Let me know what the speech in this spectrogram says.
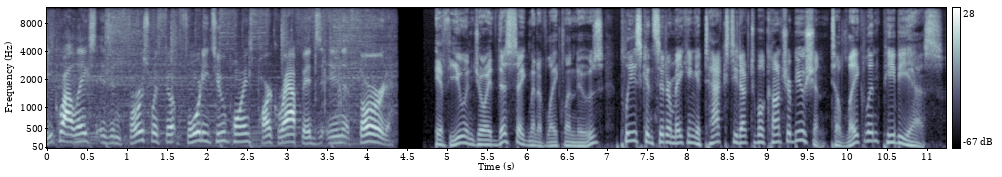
Pequot Lakes is in first with 42 points. Park Rapids in third. If you enjoyed this segment of Lakeland News, please consider making a tax-deductible contribution to Lakeland PBS.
